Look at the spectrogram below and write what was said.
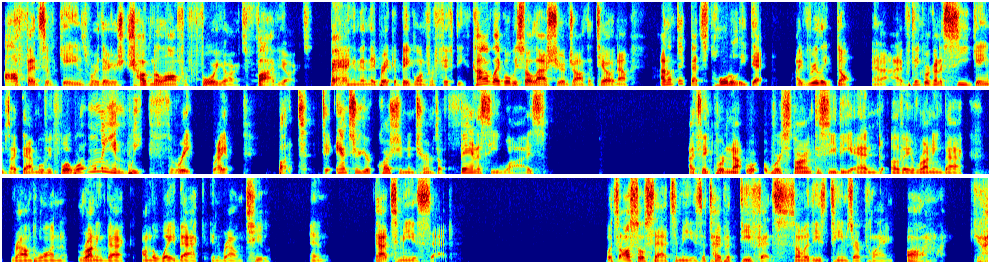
offensive games where they're just chugging along for four yards, five yards, bang, and then they break a big one for 50. Kind of like what we saw last year in Jonathan Taylor. Now, I don't think that's totally dead. I really don't. And I think we're going to see games like that moving forward. We're only in week three, right? But to answer your question in terms of fantasy wise, I think we're not, we're, starting to see the end of a running back round one, running back on the way back in round two. And that to me is sad. What's also sad to me is the type of defense some of these teams are playing. Oh my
